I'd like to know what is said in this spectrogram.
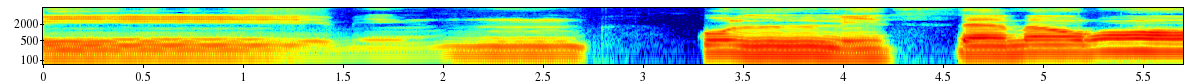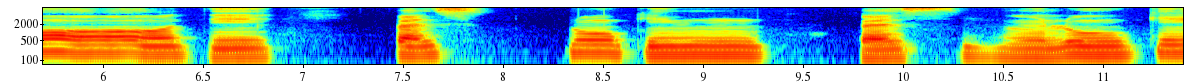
كلي من كل الثمرات فاسلكي فاسلكي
